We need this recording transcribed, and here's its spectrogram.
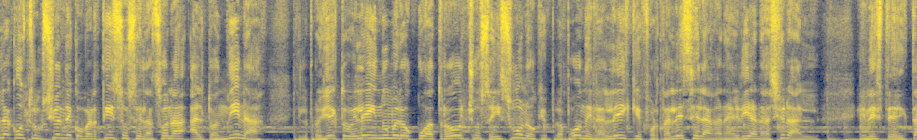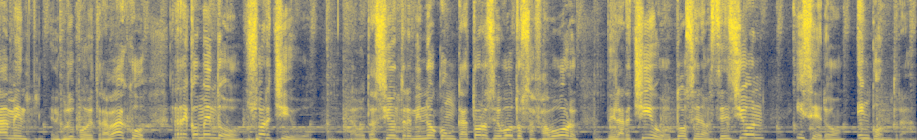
la construcción de cobertizos en la zona altoandina el proyecto de ley número 4861 que propone la ley que fortalece la ganadería nacional. En este dictamen, el grupo de trabajo recomendó su archivo. La votación terminó con 14 votos a favor del archivo, 2 en abstención y 0 en contra.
